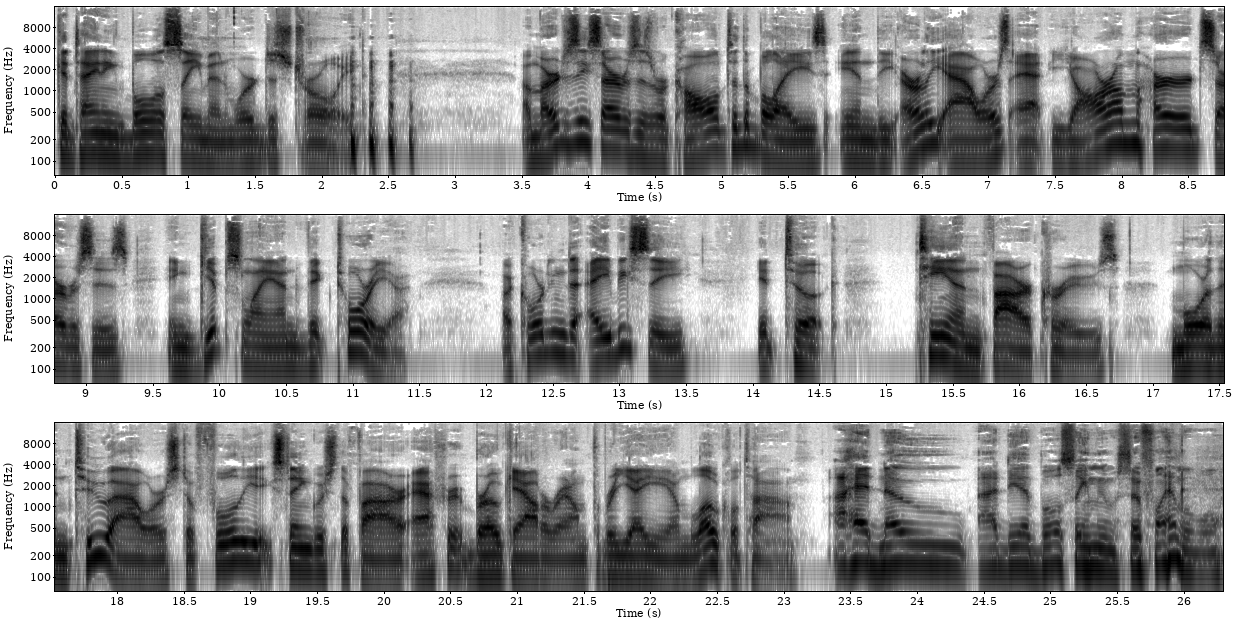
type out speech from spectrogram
containing bull semen were destroyed. Emergency services were called to the blaze in the early hours at Yarram Herd Services in Gippsland, Victoria. According to ABC, it took 10 fire crews more than two hours to fully extinguish the fire after it broke out around 3 a.m. local time. I had no idea bull semen was so flammable.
